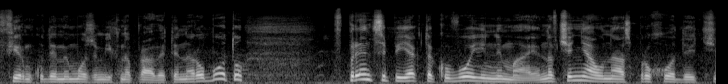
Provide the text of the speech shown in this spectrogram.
фірм, куди ми можемо їх направити на роботу. В принципі, як такової немає. Навчання у нас проходить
